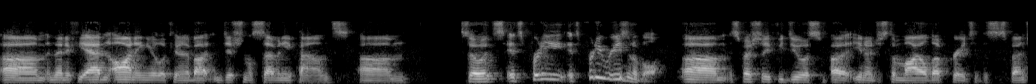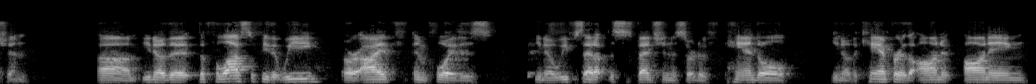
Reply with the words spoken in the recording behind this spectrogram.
Um, and then if you add an awning, you're looking at about an additional 70 pounds. Um, so it's it's pretty it's pretty reasonable, um, especially if you do a uh, you know just a mild upgrade to the suspension. Um, you know the the philosophy that we or I've employed is you know we've set up the suspension to sort of handle you know the camper, the on, awning,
